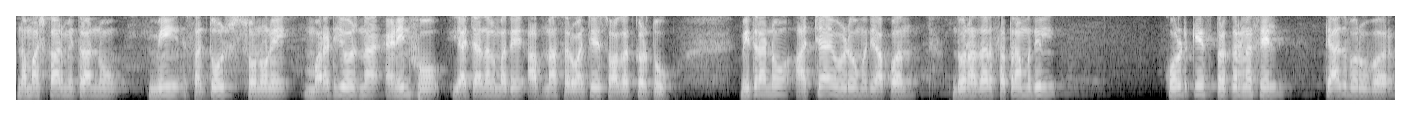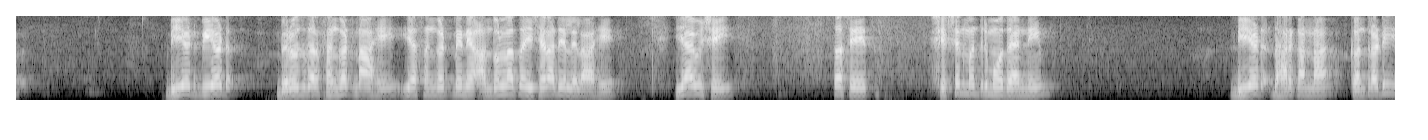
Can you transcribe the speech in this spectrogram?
नमस्कार मित्रांनो मी संतोष सोनोने मराठी योजना अँड इन्फो या चॅनलमध्ये आपणा सर्वांचे स्वागत करतो. मित्रांनो आजच्या या व्हिडिओमध्ये आपण दोन हजार सतरामधील कोर्ट केस प्रकरण असेल. त्याचबरोबर डी एड बी एड बेरोजगार संघटना आहे या संघटनेने आंदोलनाचा इशारा दिलेला आहे. याविषयी तसेच शिक्षण मंत्री महोदयांनी डी एड धारकांना कंत्राटी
